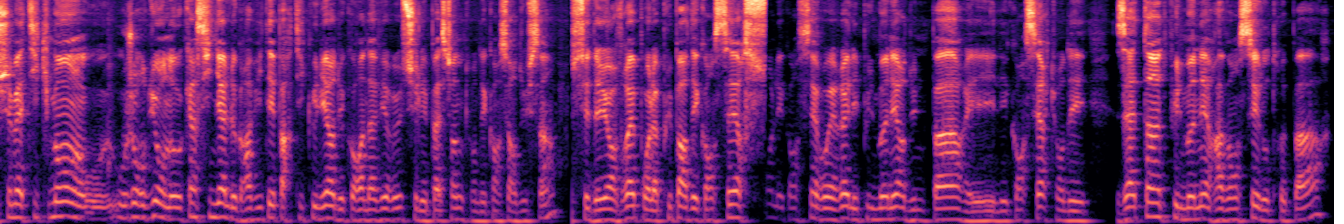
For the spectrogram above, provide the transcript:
Schématiquement, aujourd'hui, on n'a aucun signal de gravité particulière du coronavirus chez les patientes qui ont des cancers du sein. C'est d'ailleurs vrai pour la plupart des cancers, ce sont les cancers ORL et pulmonaires d'une part et les cancers qui ont des atteintes pulmonaires avancées d'autre part.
